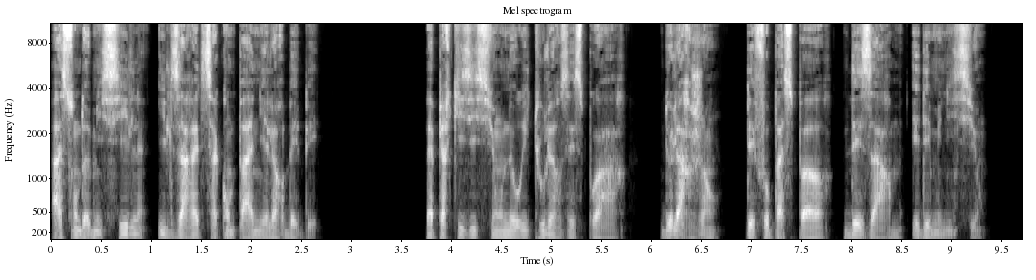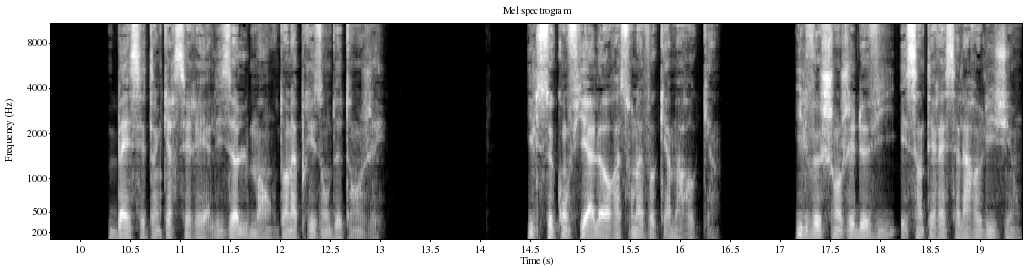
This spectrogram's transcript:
À son domicile, ils arrêtent sa compagne et leur bébé. La perquisition nourrit tous leurs espoirs, de l'argent, des faux passeports, des armes et des munitions. Bess est incarcéré à l'isolement dans la prison de Tanger. Il se confie alors à son avocat marocain. Il veut changer de vie et s'intéresse à la religion.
